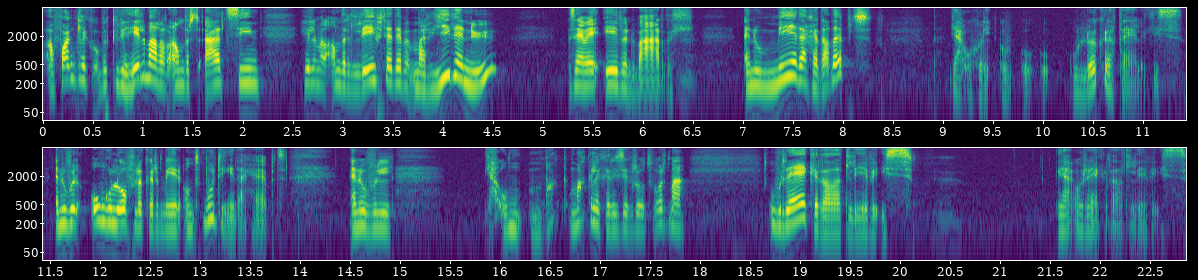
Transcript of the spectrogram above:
afhankelijk, we kunnen helemaal er anders uitzien, helemaal andere leeftijd hebben, maar hier en nu zijn wij evenwaardig. En hoe meer dat je dat hebt, ja, hoe, hoe, hoe, leuker dat eigenlijk is. En hoeveel ongelooflijker meer ontmoetingen dat je hebt. En hoeveel, ja, hoe makkelijker is een groot woord, maar hoe rijker dat het leven is. Ja, hoe rijker dat het leven is.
